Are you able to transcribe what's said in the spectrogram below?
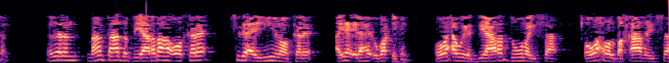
kale. Matalan maanta hadda diyaaradaha oo kale sida ay yihiin oo kale ayaa ilaahay uga dhigay. oo waxa weeye diyaarad duulaysa oo wax walba qaadaysa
